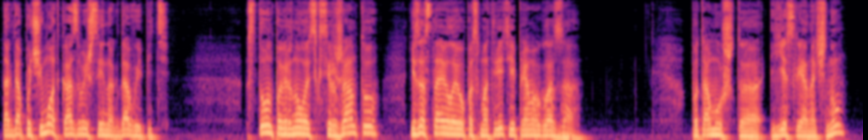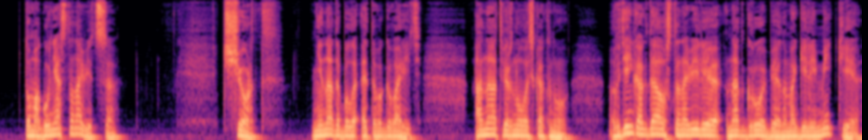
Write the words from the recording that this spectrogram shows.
Тогда почему отказываешься иногда выпить? Стоун повернулась к сержанту и заставила его посмотреть ей прямо в глаза. «Потому что, если я начну, то могу не остановиться». «Черт! Не надо было этого говорить». Она отвернулась к окну. В день, когда установили надгробие на могиле Микки,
